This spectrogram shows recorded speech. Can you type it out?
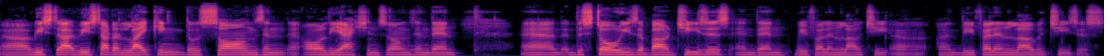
uh, we start we started liking those songs and all the action songs and then and the stories about Jesus and then we fell in love uh, and we fell in love with Jesus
